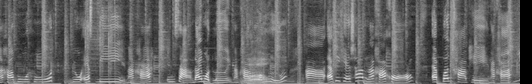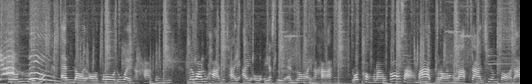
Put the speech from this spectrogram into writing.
นะคะบลูทูธ USB นะคะ M3 ได้หมดเลยนะคะ รว้าววมถึงอ่าแอปพลิเคชันนะคะของ Apple CarPlay นะคะ รวมถึง Android Auto ด้วยนะคะ ตรงนี้ไม่ว่าลูกค้าจะใช้ iOS หรือ Android นะคะ รถของเราก็สามารถรองรับการเชื่อมต่อได้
